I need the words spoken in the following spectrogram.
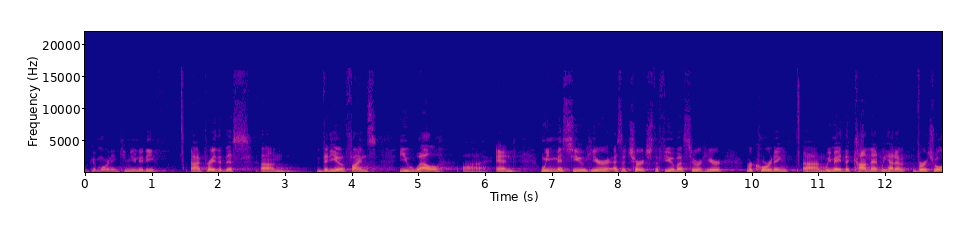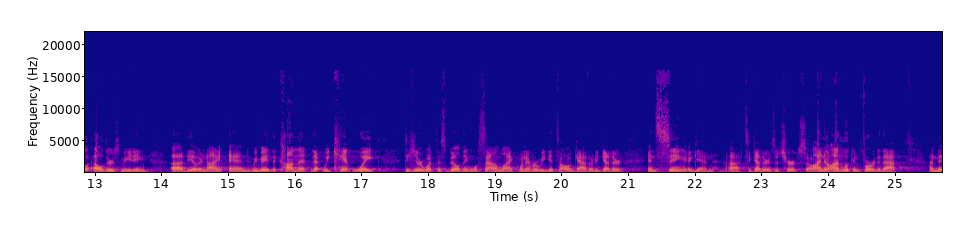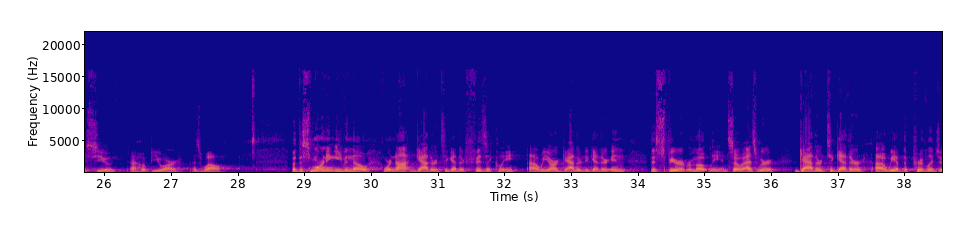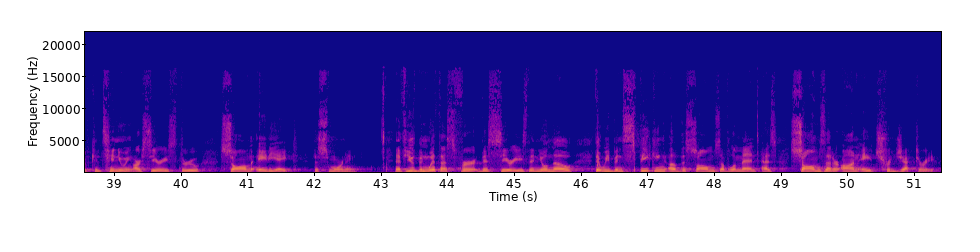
Well, good morning, community. I pray that this um, video finds you well. Uh, and we miss you here as a church, the few of us who are here recording. Um, we made the comment, we had a virtual elders meeting uh, the other night, and we made the comment that we can't wait to hear what this building will sound like whenever we get to all gather together and sing again uh, together as a church. So I know I'm looking forward to that. I miss you, and I hope you are as well. But this morning, even though we're not gathered together physically, uh, we are gathered together in the Spirit remotely. And so, as we're gathered together, uh, we have the privilege of continuing our series through Psalm 88 this morning. And if you've been with us for this series, then you'll know that we've been speaking of the Psalms of Lament as Psalms that are on a trajectory,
